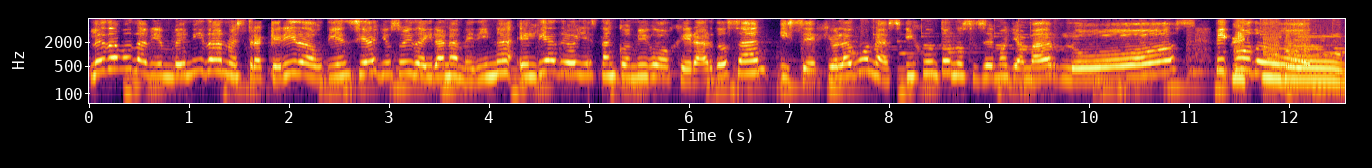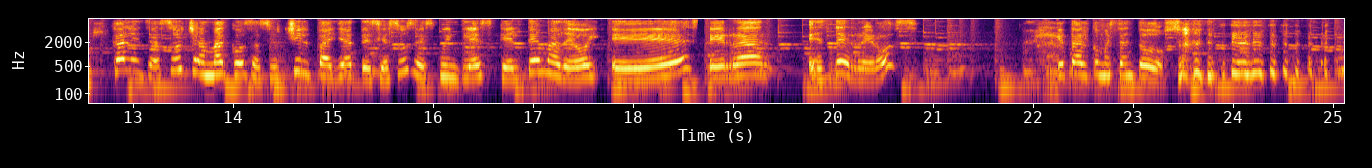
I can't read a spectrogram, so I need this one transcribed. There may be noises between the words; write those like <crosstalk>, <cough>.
Le damos la bienvenida a nuestra querida audiencia. Yo soy Dairana Medina. El día de hoy están conmigo Gerardo San y Sergio Lagunas. Y juntos nos hacemos llamar los Picudos. Cálense a sus chamacos, a sus chilpayates y a sus escuincles, que el tema de hoy es errar. ¿Es de herreros? ¿Qué tal? ¿Cómo están todos?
